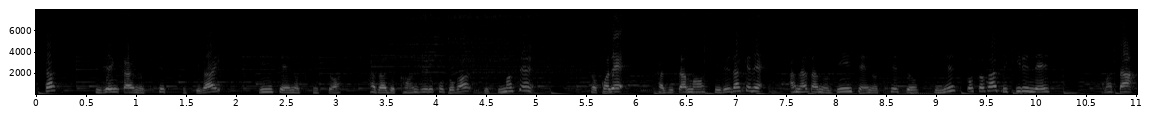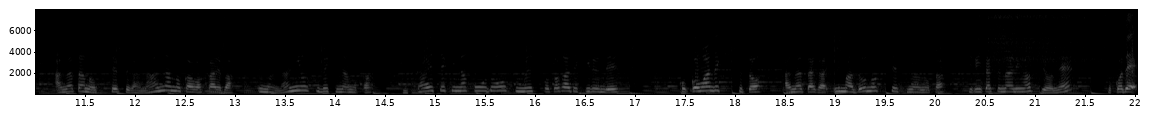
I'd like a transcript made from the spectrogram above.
しかし自然界の季節と違い人生の季節は肌で感じることができません。そこで風玉を知るだけであなたの人生の季節を示すことができるんです。またあなたの季節が何なのか分かれば今何をすべきなのか具体的な行動を示すことができるんです。ここまで聞くとあなたが今どの季節なのか知りたくなりますよね。そこで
